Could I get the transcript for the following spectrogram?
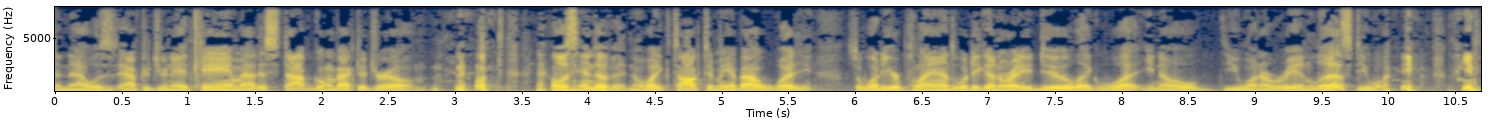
And that was after June 8th came, I just stopped going back to drill. that was end of it. Nobody talked to me about what. You, so, what are your plans? What are you going to ready to do? Like, what you know? Do you want to reenlist? Do you want? I mean,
